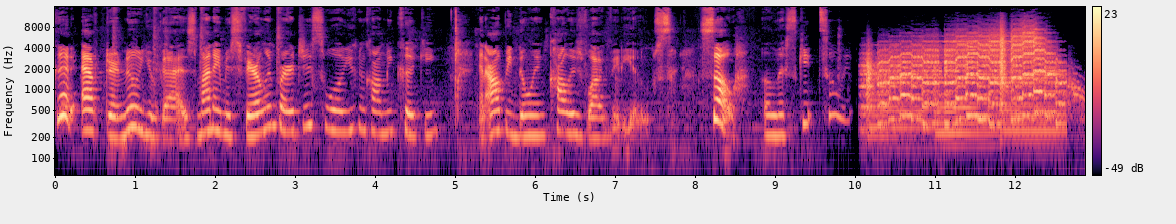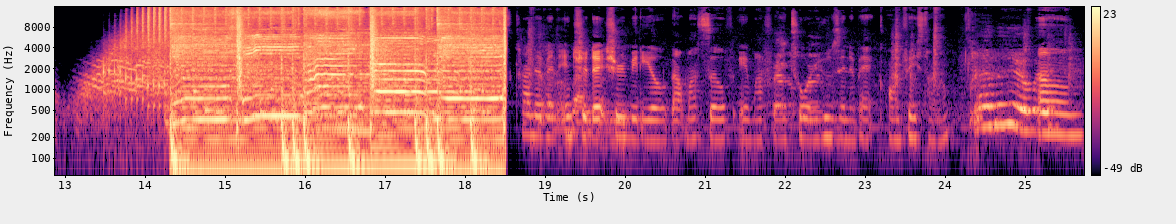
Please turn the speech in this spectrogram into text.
Good afternoon, you guys. My name is Fairlyn Burgess. Well, you can call me Cookie. And I'll be doing college vlog videos. So, uh, let's get to it. kind of an introductory video about myself and my friend Tori, who's in the back on FaceTime. Um,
